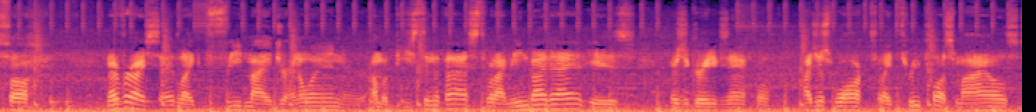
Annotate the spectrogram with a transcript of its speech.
So whenever I said like feed my adrenaline or I'm a beast in the past, what I mean by that is there's a great example. I just walked like three plus miles,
